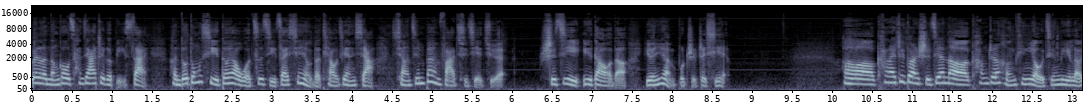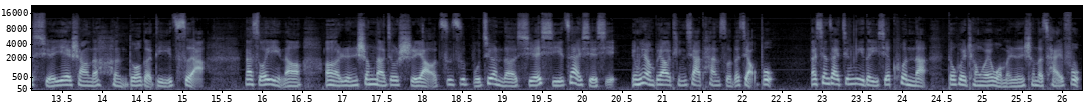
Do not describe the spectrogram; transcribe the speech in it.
为了能够参加这个比赛，很多东西都要我自己在现有的条件下想尽办法去解决，实际遇到的远远不止这些。呃，看来这段时间呢，康真恒听友经历了学业上的很多个第一次啊。那所以呢，呃，人生呢就是要孜孜不倦的学习再学习，永远不要停下探索的脚步。那现在经历的一些困难，都会成为我们人生的财富。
